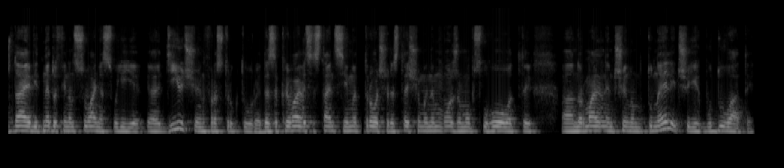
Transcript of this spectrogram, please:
страждає від недофінансування своєї е, діючої інфраструктури, де закриваються станції метро через те, що ми не можемо обслуговувати нормальним чином тунелі чи їх будувати,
